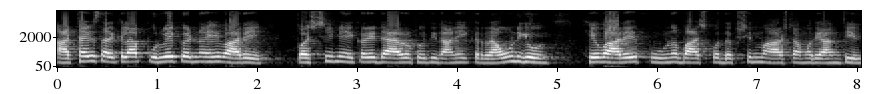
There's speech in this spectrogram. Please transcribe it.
अठ्ठावीस तारखेला पूर्वेकडनं हे वारे पश्चिमेकडे डायव्हर्ट होतील आणि एक राऊंड घेऊन हे वारे पूर्ण बाष्प दक्षिण महाराष्ट्रामध्ये आणतील.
